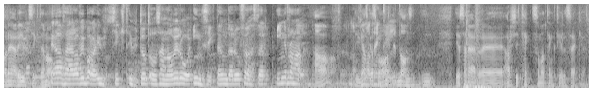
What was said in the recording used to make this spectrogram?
Och det här är Utsikten då. Ja, för här har vi bara utsikt utåt och sen har vi då insikten där du har fönster inifrån hallen. Ja, det är ganska smart. Någon, det är sån här eh, arkitekt som har tänkt till säkert.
